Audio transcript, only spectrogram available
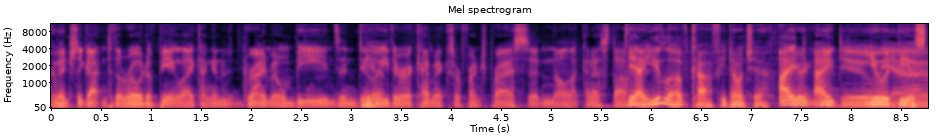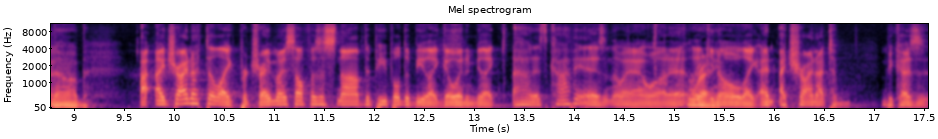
eventually got into the road of being like I'm going to grind my own beans and do Yeah. either a Chemex or French press and all that kind of stuff. Yeah, And you love coffee, don't you? I- You're- I you- do, You would be a snob. I, I try not to like portray myself as a snob to people to be like go in and be like, oh, this coffee isn't the way I want it. Like Right. you know, like I, I try not to because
